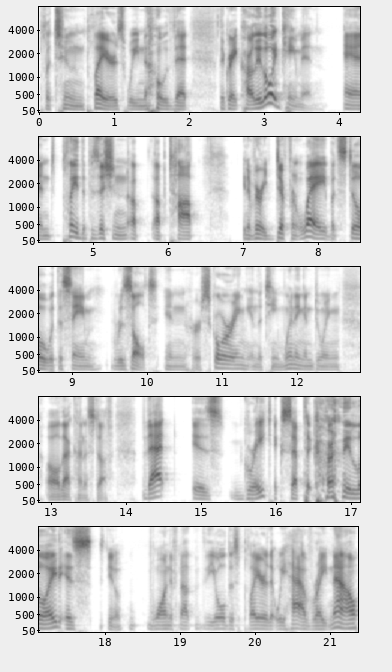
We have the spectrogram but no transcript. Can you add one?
platoon players, we know that the great Carli Lloyd came in and played the position up up top in a very different way, but still with the same result in her scoring, in the team winning, and doing all that kind of stuff. That is great, except that Carli Lloyd is, you know, one, if not the oldest player that we have right now.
